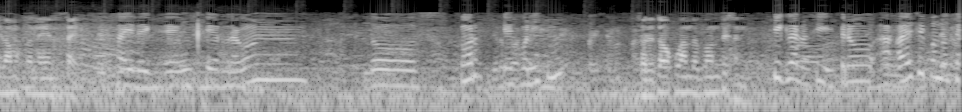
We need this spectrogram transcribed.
Y vamos con el side. El side eh, un Seer Dragón, dos Core, que es buenísimo. Sobre todo jugando con Reasoning. Sí, claro, sí, pero a, a veces cuando se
